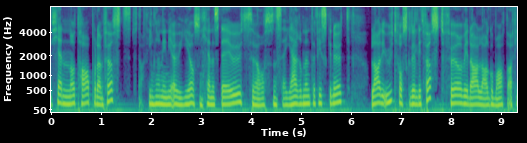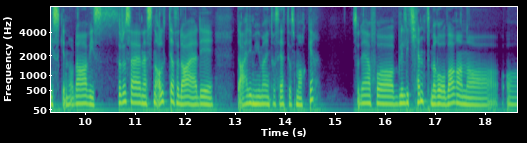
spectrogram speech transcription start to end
kjenne og ta på den først. Ta fingrene inn i øyet, åssen kjennes det ut? Åssen ser hjernen til fisken ut? La de utforske det litt først, før vi da lager mat av fisken. Og da viser det seg nesten alltid at da er de, da er de mye mer interessert i å smake. Så det å få bli litt kjent med råvarene og, og,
